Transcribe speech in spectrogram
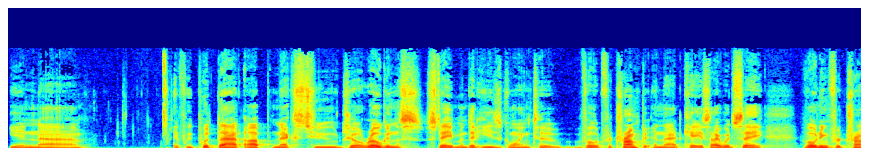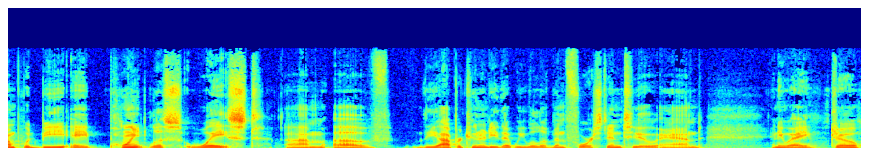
in uh, if we put that up next to Joe Rogan's statement that he's going to vote for Trump in that case, I would say voting for Trump would be a pointless waste um, of the opportunity that we will have been forced into. And anyway, Joe,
